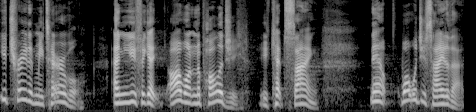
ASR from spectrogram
You treated me terrible. And you forget, I want an apology. He kept saying. Now, what would you say to that?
